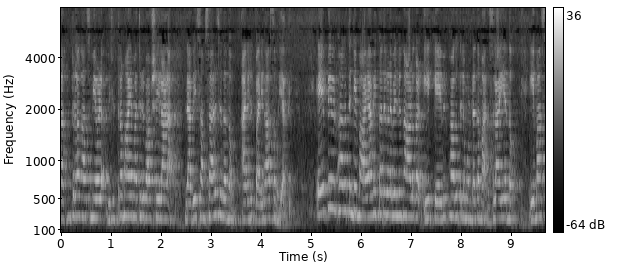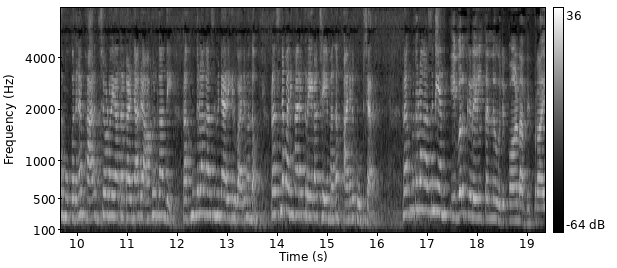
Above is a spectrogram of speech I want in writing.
റഹ്മത്തുള്ള ഖാസിമിയോട് വിചിത്രമായ മറ്റൊരു ഭാഷയിലാണ് നബി സംസാരിച്ചതെന്നും അനിൽ പരിഹാസം ഉയർത്തി. എ പി വിഭാഗത്തിന്റെ മായാവി കഥകൾ വെല്ലുന്ന ആളുകൾ ഈ കെ വിഭാഗത്തിലുമുണ്ടെന്ന് മനസ്സിലായി എന്നും ഈ മാസം മുപ്പതിന് ഭാരത് ജോഡോ യാത്ര കഴിഞ്ഞാൽ രാഹുൽ ഗാന്ധി റഹ്മത്തുള്ള ഖാസിമിന്റെ അരികിൽ വരുമെന്നും പ്രശ്ന പരിഹാര ക്രിയകൾ ചെയ്യുമെന്നും അനിൽ കൂട്ടിച്ചേർത്തു. ഇവർക്കിടയിൽ തന്നെ ഒരുപാട് അഭിപ്രായ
